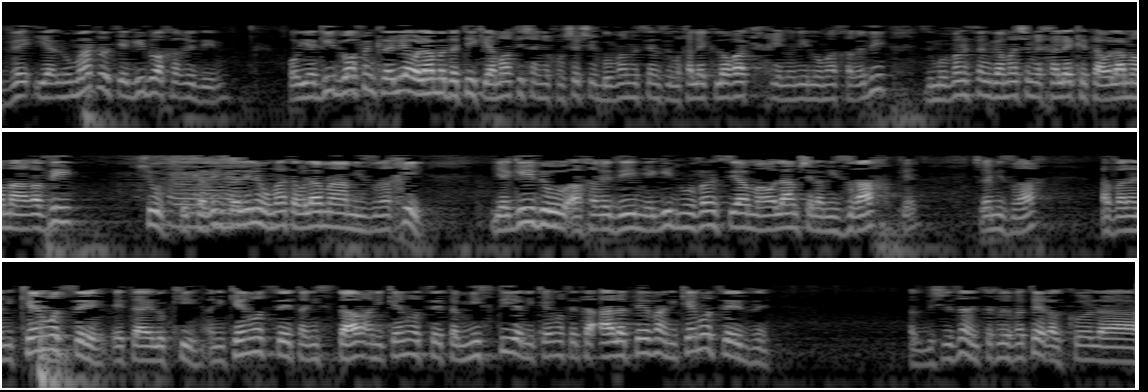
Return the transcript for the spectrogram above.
ולעומת זאת יגידו החרדים, או יגיד באופן כללי העולם הדתי, כי אמרתי שאני חושב שבמובן מסוים זה מחלק לא רק חילוני לעומת חרדי, זה במובן מסוים גם מה שמחלק את העולם המערבי, שוב, בקווים כלליים לעומת העולם המזרחי. יגידו החרדים, יגיד במובן מסוים העולם של המזרח, כן? של המזרח, אבל אני כן רוצה את האלוקי, אני כן רוצה את הנסתר, אני כן רוצה את המיסטי, אני כן רוצה את העל הטבע, אני כן רוצה את זה. אז בשביל זה אני צריך לוותר על כל ה...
